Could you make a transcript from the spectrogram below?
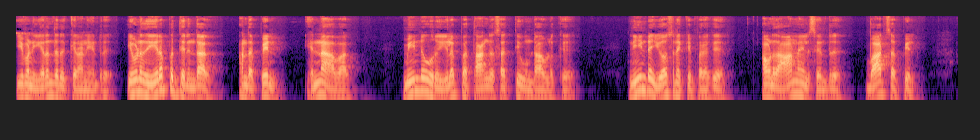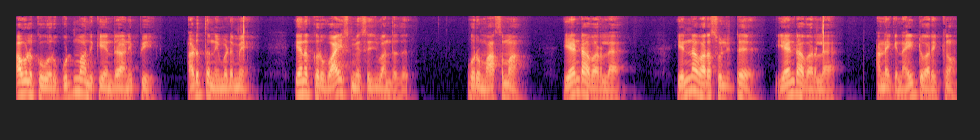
இவன் இறந்திருக்கிறான் என்று. இவனது இறப்பு தெரிந்தால் அந்த பெண் என்ன ஆவாள்? மீண்டும் ஒரு இழப்பை தாங்க சக்தி உண்டா அவளுக்கு. நீண்ட யோசனைக்கு பிறகு அவனது ஆன்லைனில் சென்று வாட்ஸ்அப்பில் அவளுக்கு ஒரு குட் மார்னிங் என்று அனுப்பி அடுத்த நிமிடமே எனக்கு ஒரு வாய்ஸ் மெசேஜ் வந்தது. ஒரு மாசமா ஏண்டா வரல? என்ன வர சொல்லிட்டு ஏண்டா வரல? அன்னைக்கு நைட்டு வரைக்கும்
